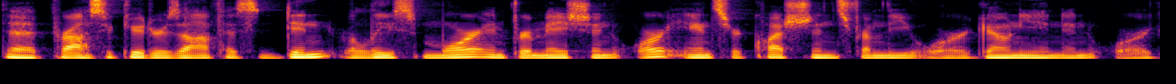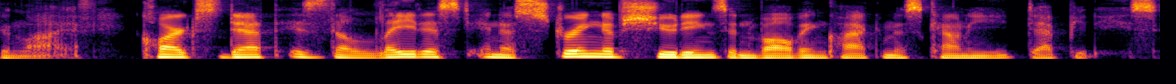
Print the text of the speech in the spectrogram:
The prosecutor's office didn't release more information or answer questions from the Oregonian and Oregon Live. Clark's death is the latest in a string of shootings involving Clackamas County deputies.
